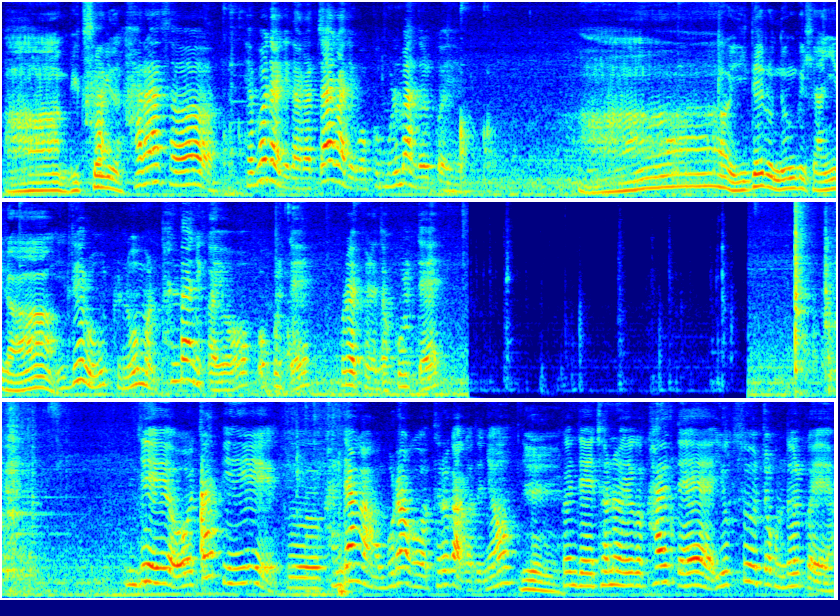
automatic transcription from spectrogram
아, 믹서기다. 가- 갈아서 해보자기다가 짜가지고 그 물만 넣을 거예요. 아, 이대로 넣은 것이 아니라, 이대로 넣으면 탄다니까요. 볶을 때, 프라이팬에다 구울 때. 이제 어차피 그 간장하고 물하고 들어가거든요. 예. 그 이제 저는 이거 갈 때 육수 조금 넣을 거예요.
